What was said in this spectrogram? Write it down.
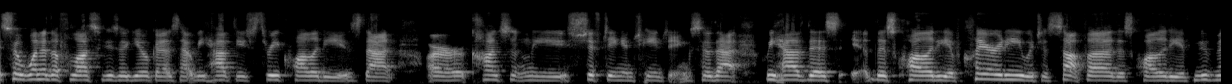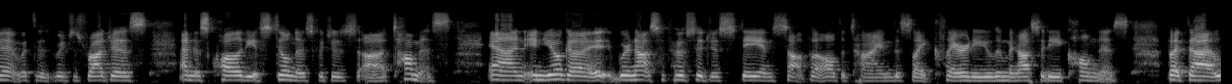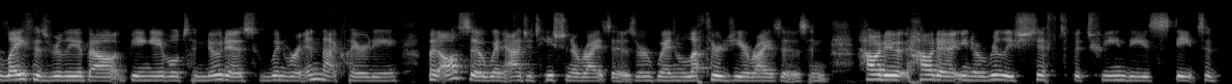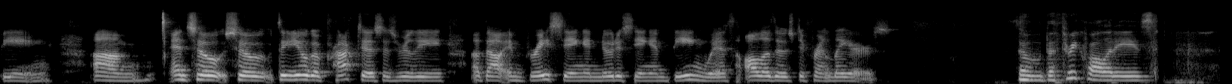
so one of the philosophies of yoga is that we have these three qualities that are constantly shifting and changing. So that we have this this quality of clarity which is sattva this quality of movement which is rajas and this quality of stillness which is uh, tamas. And in yoga it, we're not supposed to just stay in sattva all the time this like clarity luminosity calmness but that life is really about being able to notice when we're in that clarity but also when agitation arises or when lethargy arises and how to how to you know really shift between these states of being. Um, and so so the yoga practice is really about embracing and noticing and being with all of those different layers. So the three qualities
